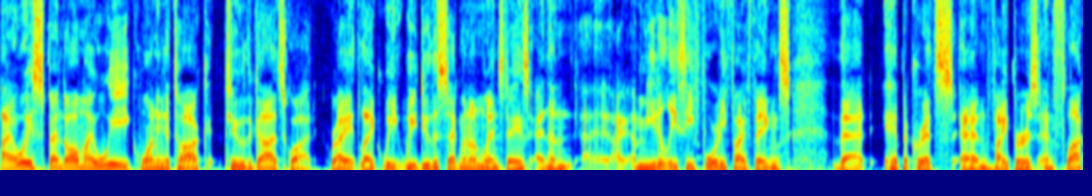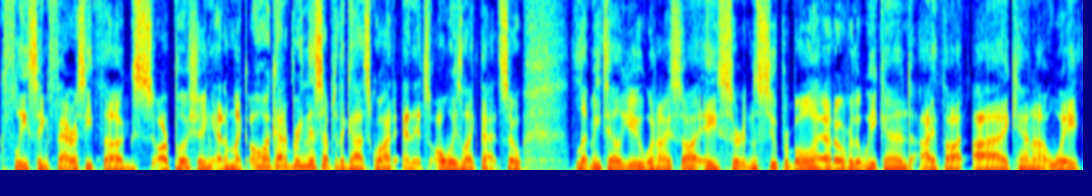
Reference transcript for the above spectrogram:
I always spend all my week wanting to talk to the God Squad, right? Like we we do the segment on Wednesdays, and then I immediately see forty five things that hypocrites and vipers and flock fleecing Pharisee thugs are pushing, and I'm like, oh, I got to bring this up to the God Squad, and it's always like that. So let me tell you, when I saw a certain Super Bowl ad over the weekend, I thought I cannot wait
